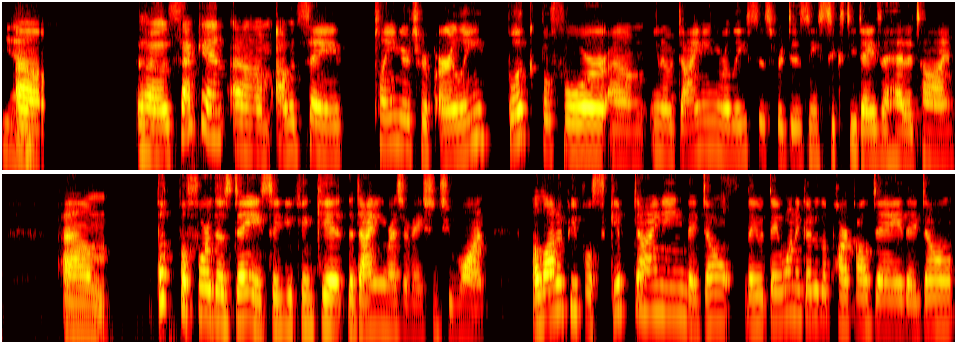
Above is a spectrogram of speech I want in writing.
Yeah. Um, uh, second, um, I would say plan your trip early. Book before, um, you know, dining releases for Disney 60 days ahead of time. Um, book before those days so you can get the dining reservations you want. A lot of people skip dining. They don't they they want to go to the park all day. They don't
